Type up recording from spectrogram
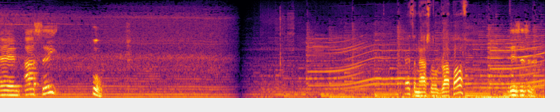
And RC, boom. That's a nice little drop off. It is, isn't it?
